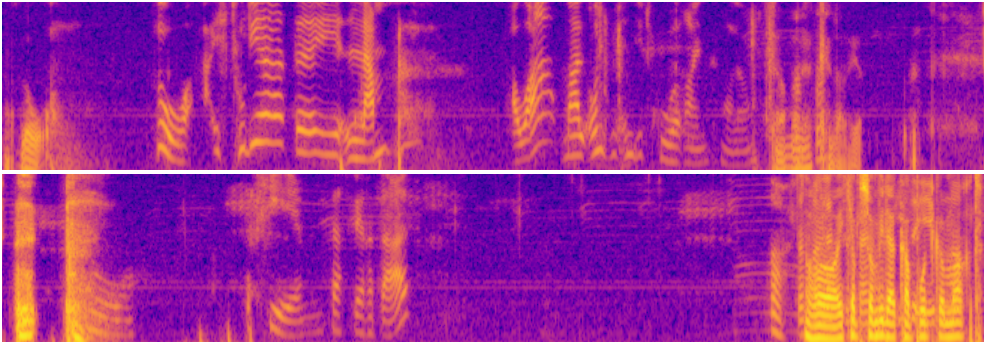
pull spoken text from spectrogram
So. So, ich tu dir die Lampen, aua, mal unten in die Truhe reinknalle. Da war der Keller, ja. So. Okay, das wäre das. Oh, das war Oh, ich hab's schon wieder kaputt Ebene. gemacht.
